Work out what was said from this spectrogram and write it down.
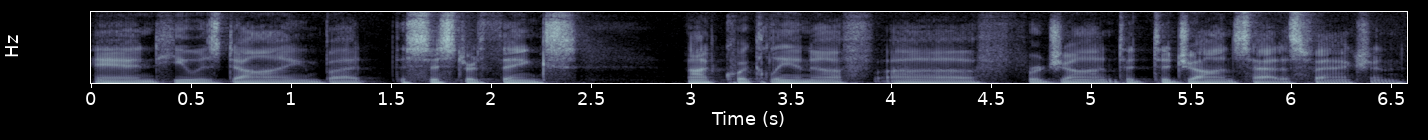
and he was dying, but the sister thinks not quickly enough uh, for John to, to John's satisfaction.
